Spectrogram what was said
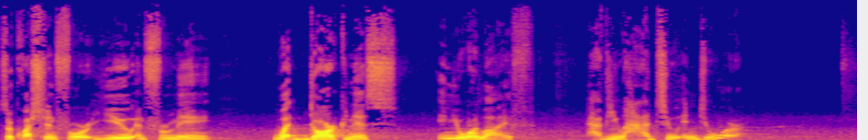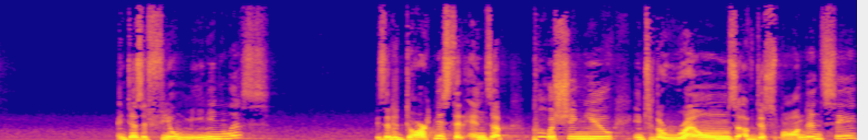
So, question for you and for me What darkness in your life have you had to endure? And does it feel meaningless? Is it a darkness that ends up pushing you into the realms of despondency?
